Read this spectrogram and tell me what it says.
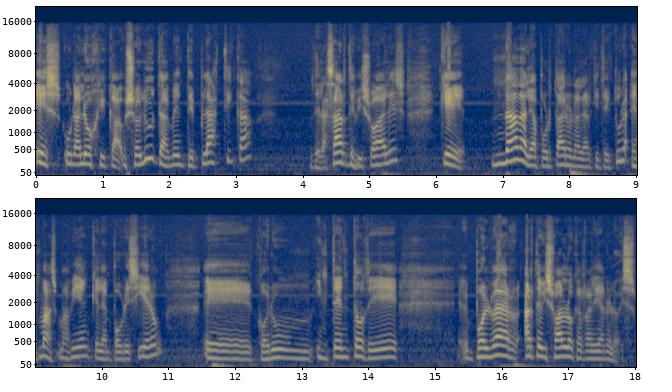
es una lógica absolutamente plástica de las artes visuales que nada le aportaron a la arquitectura, es más, más bien que la empobrecieron eh, con un intento de eh, volver arte visual lo que en realidad no lo es.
